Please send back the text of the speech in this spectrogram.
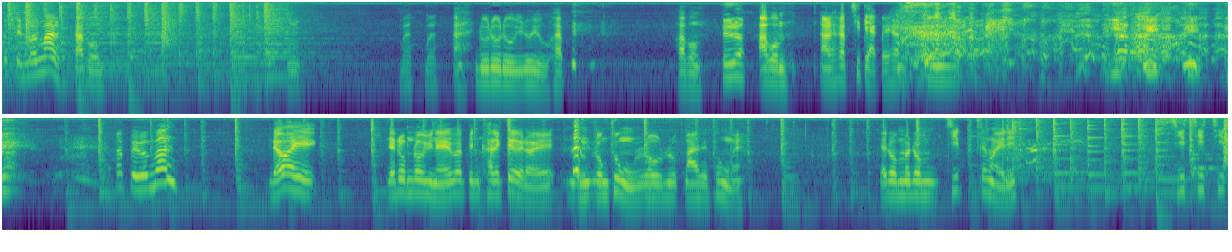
มันเป็นมันมันครับผมเบิ่งเบิ่งอะดูดูดูดูอยู่ครับ ครับผมเห็นปะอะผมเอาละครับชี้แตกเลยครับเออมันเป็นมันมันเดี๋ยวไอ้ยาดมเราอยู่ไหนมาเป็นคาแรคเตอร์หน่อยลงลงทุ่งเรามาจากทุ่งไหมยาดมมาดมชิดสักหน่อยดิชิดชิดชิด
